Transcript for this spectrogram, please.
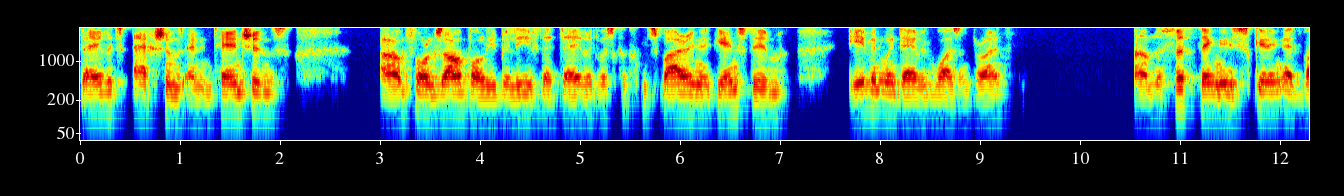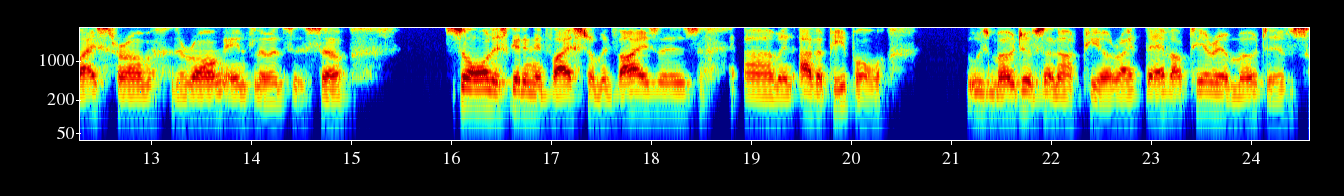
David's actions and intentions. Um, for example, he believed that David was conspiring against him, even when David wasn't, right? Um, the fifth thing is getting advice from the wrong influences. So Saul is getting advice from advisors um, and other people whose motives are not pure, right? They have ulterior motives.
